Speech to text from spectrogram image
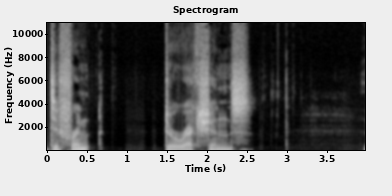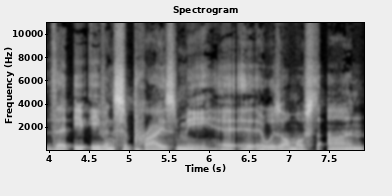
different directions that e- even surprised me. It, it, was almost on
